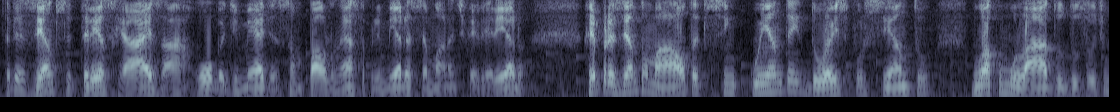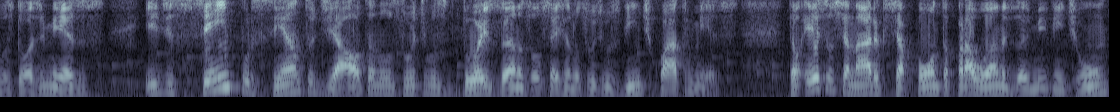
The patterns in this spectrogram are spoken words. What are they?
303 reais a arroba de média em São Paulo nesta primeira semana de fevereiro representa uma alta de 52% no acumulado dos últimos 12 meses e de 100% de alta nos últimos dois anos, ou seja, nos últimos 24 meses. Então, esse é o cenário que se aponta para o ano de 2021.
